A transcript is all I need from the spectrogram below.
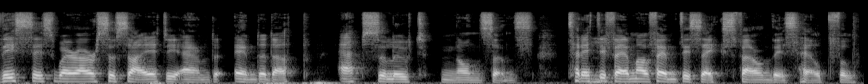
This is where our society and ended up. Absolute nonsense. 35 mm. av 56 found this helpful.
